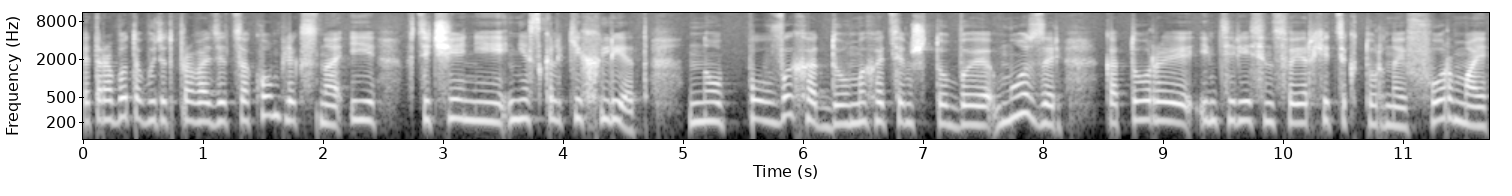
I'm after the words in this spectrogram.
эта работа будет проводиться комплексно и в течение нескольких лет. Но по выходу мы хотим, чтобы Мозырь который интересен своей архитектурной формой,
